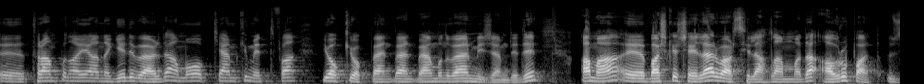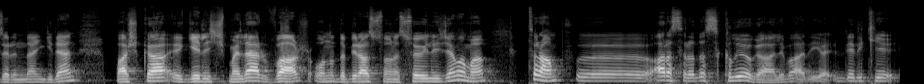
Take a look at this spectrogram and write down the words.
e, Trump'ın ayağına geliverdi ama o kemküm etti falan. Yok yok ben ben ben bunu vermeyeceğim dedi. Ama e, başka şeyler var silahlanmada Avrupa üzerinden giden başka e, gelişmeler var. Onu da biraz sonra söyleyeceğim ama Trump e, ara sıra da sıkılıyor galiba. Dedi ki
